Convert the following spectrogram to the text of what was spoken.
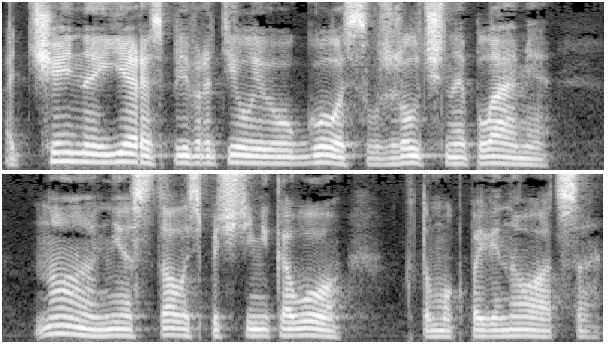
Отчаянная ярость превратила его голос в желчное пламя, но не осталось почти никого, кто мог повиноваться.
